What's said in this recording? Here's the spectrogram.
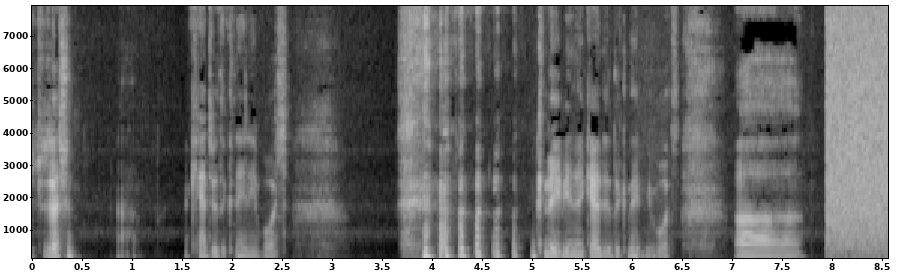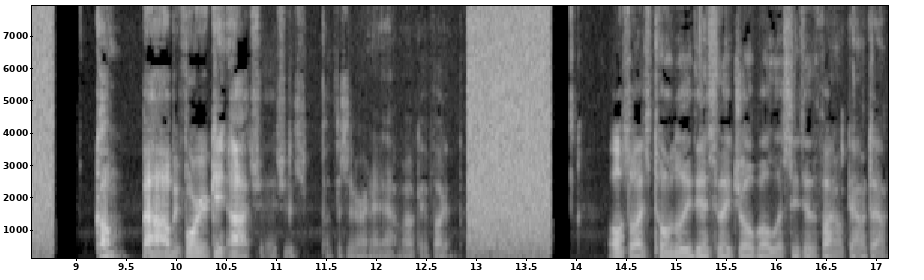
Tradition. Uh, I can't do the Canadian voice. Canadian, I can't do the Canadian voice. Uh, come, bow before your king. Ah, shit, I should just put this in right now. Okay, fuck it. Also, I totally danced like Joe Bell listening to the final countdown.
